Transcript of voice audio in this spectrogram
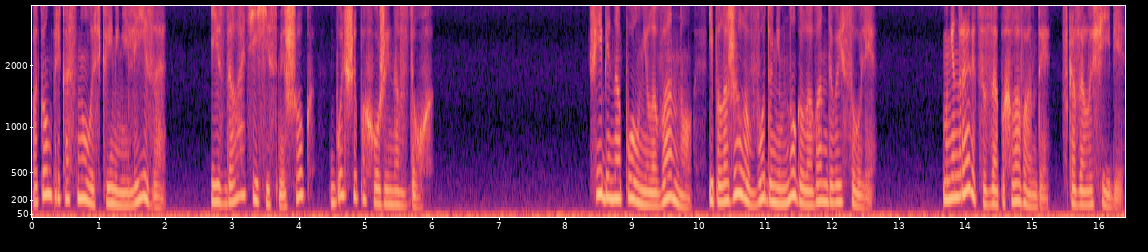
Потом прикоснулась к имени Лиза и издала тихий смешок, больше похожий на вздох. Фиби наполнила ванну и положила в воду немного лавандовой соли. «Мне нравится запах лаванды», — сказала Фиби.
